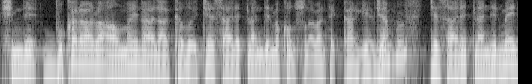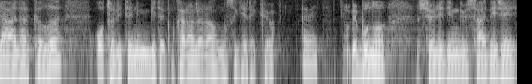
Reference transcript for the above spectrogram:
Şimdi bu kararı almayla alakalı cesaretlendirme konusuna ben tekrar geleceğim. Cesaretlendirme ile alakalı otoritenin bir takım kararlar alması gerekiyor. Evet. Ve bunu söylediğim gibi sadece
